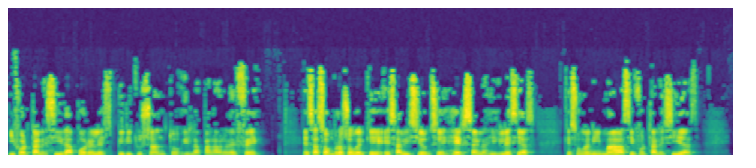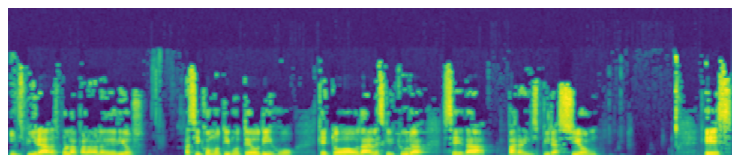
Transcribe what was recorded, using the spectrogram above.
y fortalecida por el Espíritu Santo y la palabra de fe. Es asombroso ver que esa visión se ejerza en las iglesias que son animadas y fortalecidas, inspiradas por la palabra de Dios. Así como Timoteo dijo que toda la escritura se da para inspiración, es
